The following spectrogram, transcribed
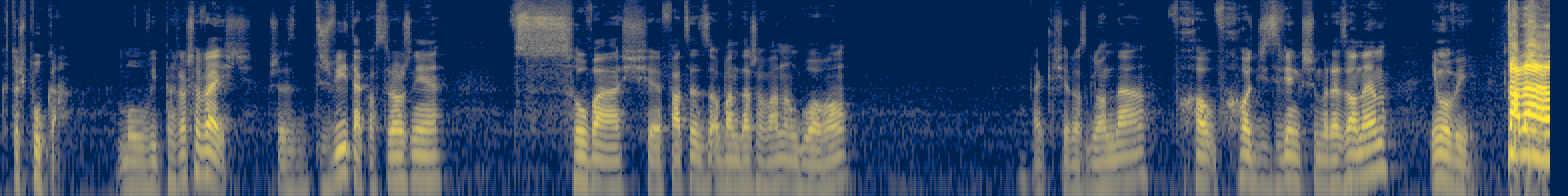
ktoś puka. Mówi, proszę wejść. Przez drzwi tak ostrożnie wsuwa się facet z obandażowaną głową. Tak się rozgląda, wcho- wchodzi z większym rezonem i mówi Tada!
